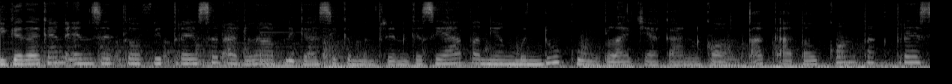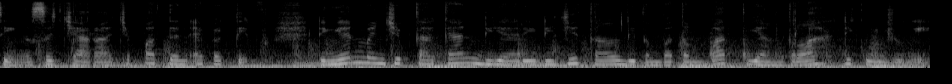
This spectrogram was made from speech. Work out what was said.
Dikatakan NZ COVID Tracer adalah aplikasi Kementerian Kesehatan yang mendukung pelacakan kontak atau kontak tracing secara cepat dan efektif dengan menciptakan diari digital di tempat-tempat yang telah dikunjungi.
